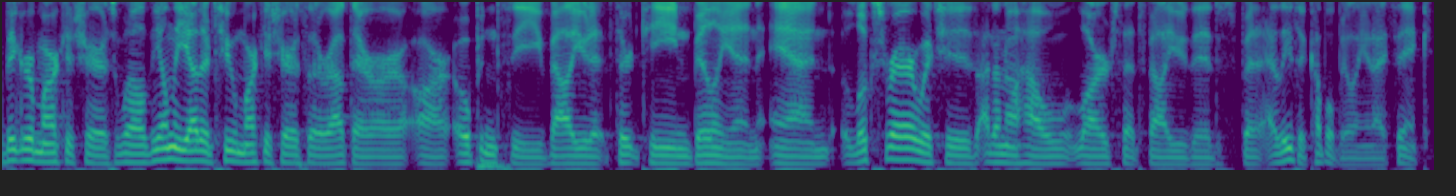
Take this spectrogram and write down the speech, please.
bigger market shares. Well, the only other two market shares that are out there are, are OpenSea, valued at 13 billion, and LooksRare, which is I don't know how large that's valued at, but at least a couple billion, I think.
